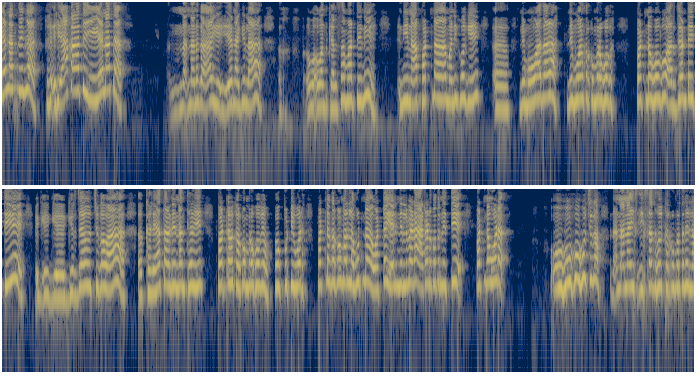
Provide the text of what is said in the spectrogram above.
ಏನಾತ್ ನಿಂಗ? ಯಾಕಾತ ಏನಾತ? ನನಗ ಏನಾಗಿಲ್ಲ. ಒಂದು ಕೆಲಸ ಮಾಡ್ತೀನಿ. ನೀನು ಆ ಪಟ್ನ ಮನೆಗೆ ಹೋಗಿ ನಿಮ್ಮ ಅವ್ವ ಅದಾಳ ನಿಮ್ಮ ಅವ್ವನ ಕರ್ಕೊಂಬರೋಗಿ ಹೋಗ. ಪಟ್ನ ಹೋಗು ಅರ್ಜೆಂಟ್ ಐತಿ. ಗಿರ್ಜಾ ಚಿಗವ ಕರಿಯಾತಾಳ ನೀನು ಅಂತ ಹೇಳಿ ಪಟ್ನ ಹೋಗಿ ಕರ್ಕೊಂಬರೋಗಿ ಹೋಗ್ಯಾವ ಹೋಗ್ಬಿಟ್ಟಿ ಓಡ. ಪಟ್ನ ಕರ್ಕೊಂಬರಲ್ಲ ಹುಟ್ನ, ಒಟ್ಟ ಎಲ್ಲಿ ನಿಲ್ಬೇಡ ಆಟ ನಿತ್ತಿ. ಪಟ್ನ ಓಡ. ಓ ಚುಗ ಹ್ಞೂ ಚಿಗ ನಾನು ಈಗ ಸದ್ ಹೋಗಿ ಕರ್ಕೊಂಬರ್ತಾನೆ ಇಲ್ಲ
